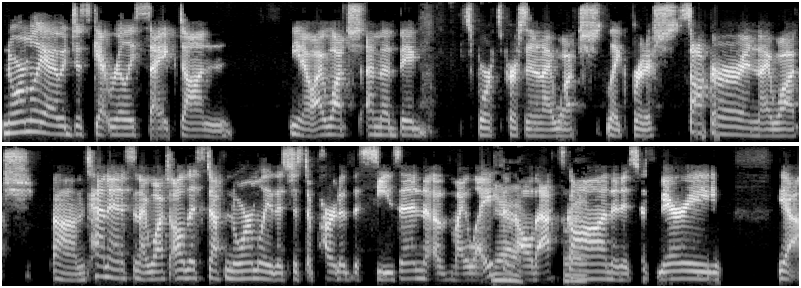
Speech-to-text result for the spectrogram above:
normally I would just get really psyched on, you know, I watch, I'm a big sports person and I watch like British soccer and I watch um, tennis and I watch all this stuff normally that's just a part of the season of my life yeah, and all that's right. gone. And it's just very, yeah.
